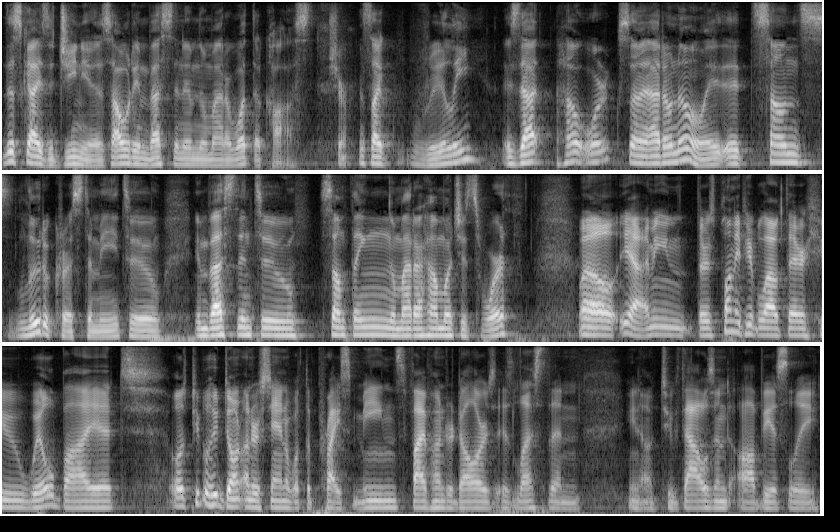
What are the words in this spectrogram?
this guy's a genius. I would invest in him no matter what the cost. sure It's like, really? Is that how it works? I, I don't know. It, it sounds ludicrous to me to invest into something no matter how much it's worth. Well, yeah, I mean, there's plenty of people out there who will buy it. Well, it's people who don't understand what the price means. Five hundred dollars is less than, you know, two thousand, obviously.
